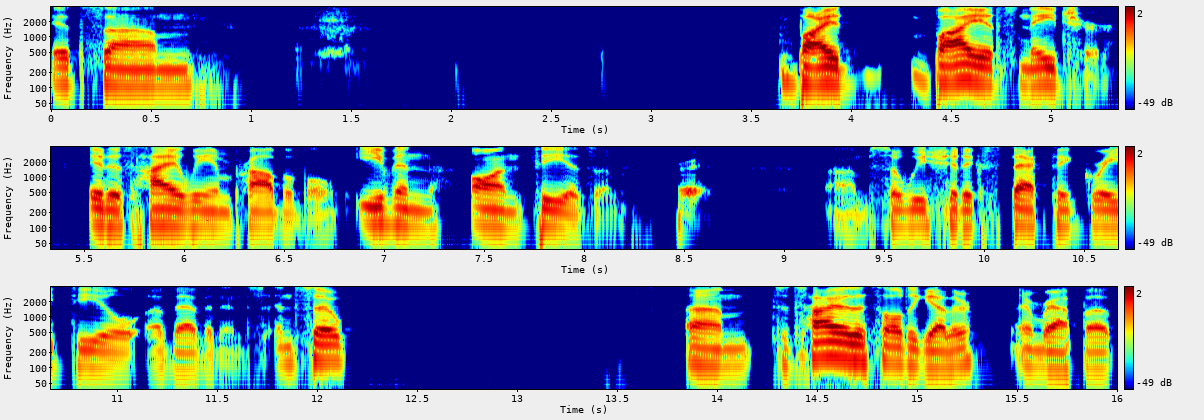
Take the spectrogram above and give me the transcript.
it's um, by by its nature, it is highly improbable, even on theism. Right. Um, so we should expect a great deal of evidence. And so, um, to tie this all together and wrap up,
